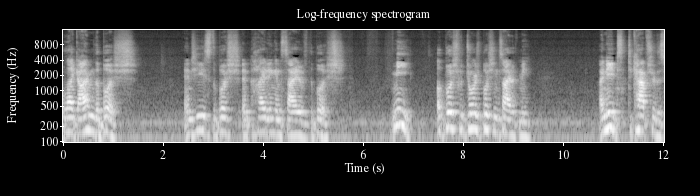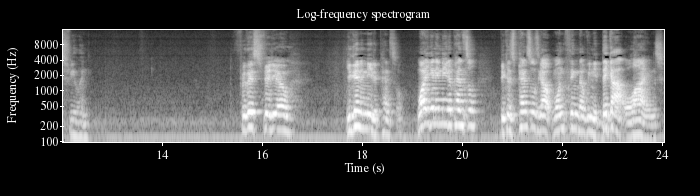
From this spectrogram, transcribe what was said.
Like I'm the bush and he's the bush and hiding inside of the bush. Me, a bush with George Bush inside of me. I need to capture this feeling. For this video, you're gonna need a pencil. Why are you gonna need a pencil? Because pencils got one thing that we need. They got lines.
